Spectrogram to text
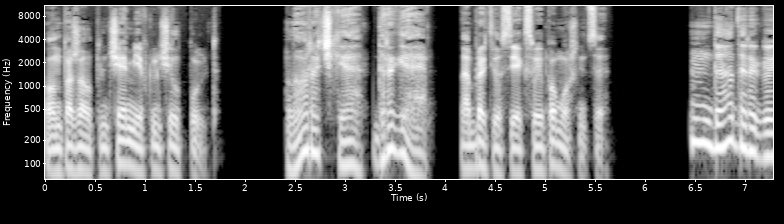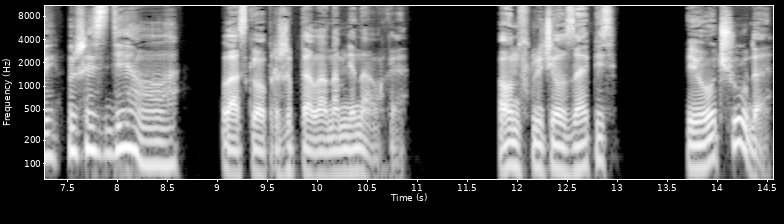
Он пожал плечами и включил пульт. «Лорочка, дорогая, обратился я к своей помощнице. «Да, дорогой, уже сделала», — ласково прошептала она мне на ухо. Он включил запись, и, о чудо,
